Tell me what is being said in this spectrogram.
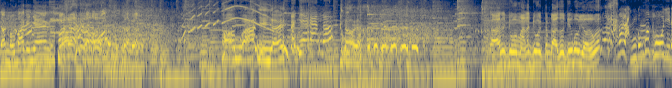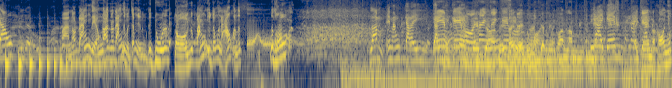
Cho anh mượn ba cây nhang Thơm quá gì vậy? Nhang đó. Trời ơi. Trời nó chua mà nó chua trong đời tôi chưa bao giờ luôn á. Nó lạnh cũng có thua gì đâu. Mà nó đắng thì không nói Nó đắng thì mình chấp nhận được cái chua đó. Trời ơi nó bắn vô trong cái não mà nó Nó thốn á Lâm em ăn cay kem kem rồi hai người ăn kem Để để đúng rồi. Phải có anh Lâm. Thì hai kem. Phải kem. là khó nhất.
